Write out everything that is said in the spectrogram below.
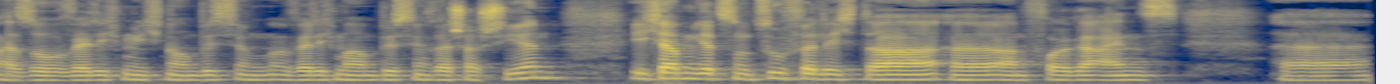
also werde ich mich noch ein bisschen, werde ich mal ein bisschen recherchieren. Ich habe jetzt nur zufällig da äh, an Folge 1 äh,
